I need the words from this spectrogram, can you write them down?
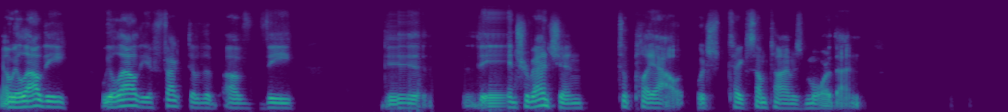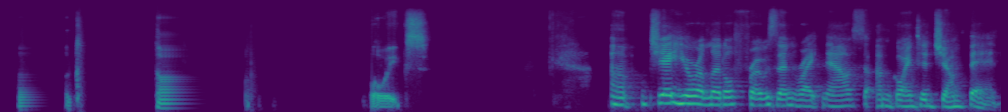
And we allow the we allow the effect of the of the the the intervention to play out, which takes sometimes more than couple weeks. Um, Jai, you're a little frozen right now, so I'm going to jump in.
